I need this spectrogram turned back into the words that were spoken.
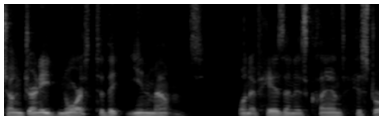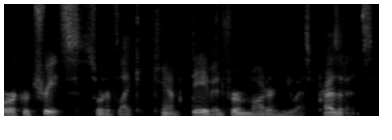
Cheng journeyed north to the Yin Mountains one of his and his clan's historic retreats, sort of like Camp David for modern US presidents.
